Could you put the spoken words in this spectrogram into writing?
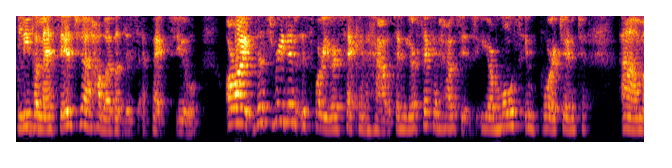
Leave a message, uh, however this affects you. All right, this reading is for your second house, and your second house is your most important um,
